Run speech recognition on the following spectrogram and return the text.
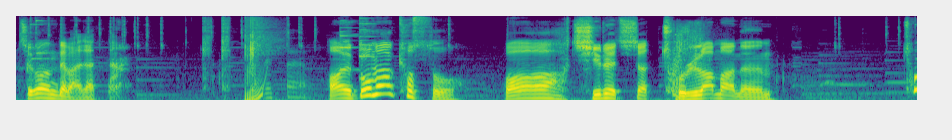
찍었는데 맞았다. 아니 또 막혔어 와 지뢰 진짜 졸라 많음 촛!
